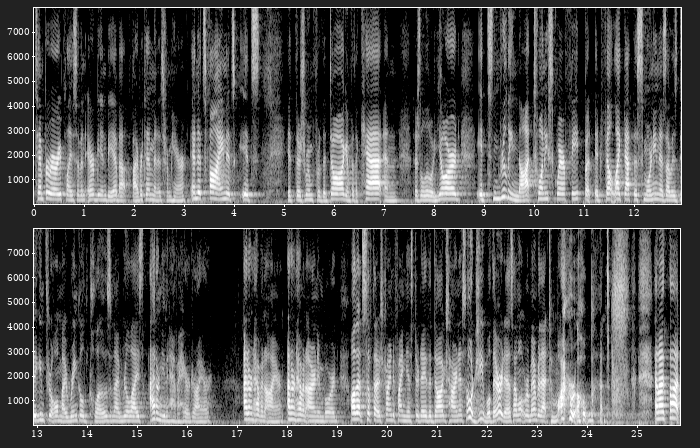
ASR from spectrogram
temporary place of an Airbnb about five or 10 minutes from here, and it's fine. It's, it's, it, there's room for the dog and for the cat, and there's a little yard. It's really not 20 square feet, but it felt like that this morning as I was digging through all my wrinkled clothes, and I realized I don't even have a hair dryer. I don't have an iron. I don't have an ironing board. All that stuff that I was trying to find yesterday, the dog's harness. Oh, gee, well, there it is. I won't remember that tomorrow. but, and I thought,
